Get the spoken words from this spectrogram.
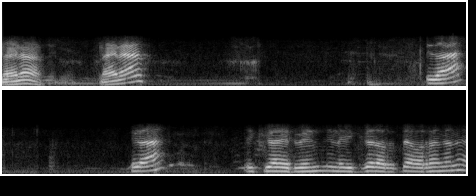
నాయనా నాయనా ఇదా? ఇదా ఇక్కడ ఎటు పోయింది నిన్న ఇక్కడ వరితే వర్రంగానే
